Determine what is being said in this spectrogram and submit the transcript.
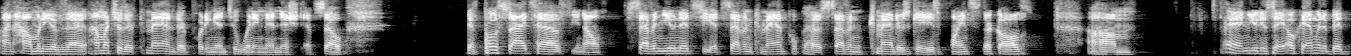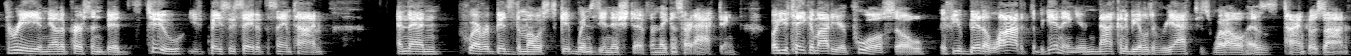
on how many of their how much of their command they're putting into winning the initiative. So if both sides have you know seven units, you get seven command uh, seven commanders gaze points. They're called. Um, and you can say, okay, I'm going to bid three, and the other person bids two. You basically say it at the same time, and then whoever bids the most get, wins the initiative, and they can start acting. But you take them out of your pool, so if you bid a lot at the beginning, you're not going to be able to react as well as time goes on.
